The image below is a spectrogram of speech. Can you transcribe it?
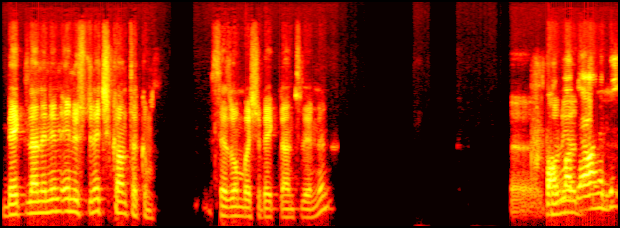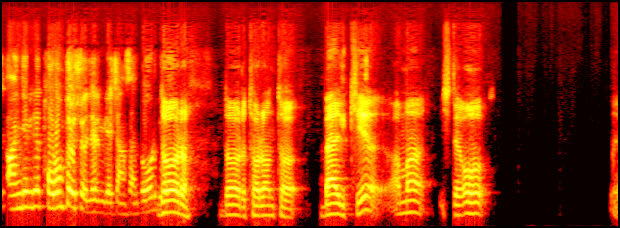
beklenenin en üstüne çıkan takım. Sezon başı beklentilerinin. Ee, Vallahi konuya... yani bir de, anca bir de Toronto'yu söylerim geçen sene. Doğru diyorsun. Doğru. Doğru. Toronto belki ama işte o e,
